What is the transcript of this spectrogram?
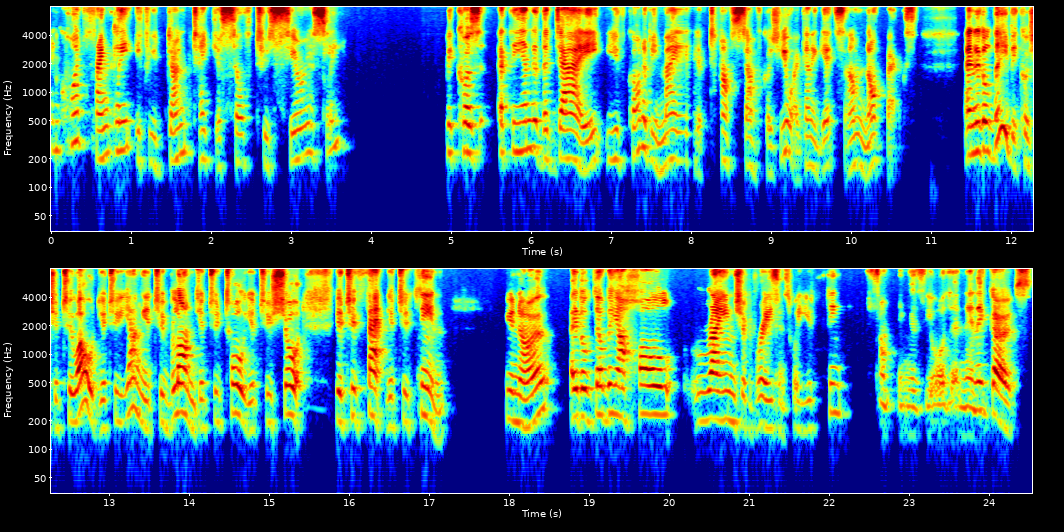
and quite frankly, if you don't take yourself too seriously, because at the end of the day, you've got to be made of tough stuff because you are going to get some knockbacks. And it'll be because you're too old, you're too young, you're too blonde, you're too tall, you're too short, you're too fat, you're too thin. You know, it'll there'll be a whole range of reasons where you think something is yours and then it goes.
